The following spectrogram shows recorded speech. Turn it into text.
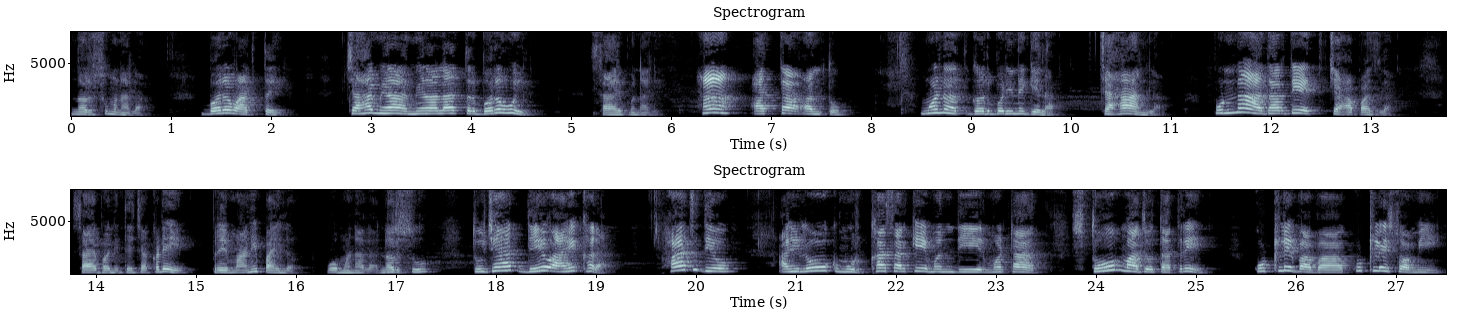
नरसू म्हणाला बरं वाटतंय. चहा मिळा मिळाला तर बरं होईल. साहेब म्हणाले हां आत्ता आणतो. म्हणत गडबडीने गेला चहा आणला. पुन्हा आधार देत चहा पाजला. साहेबांनी त्याच्याकडे प्रेमाने पाहिलं व म्हणाला नरसू तुझ्यात देव आहे खरा. हाच देव. आणि लोक मूर्खासारखे मंदिर मठात स्तोम माजवतात रे. कुठले बाबा कुठले स्वामी?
